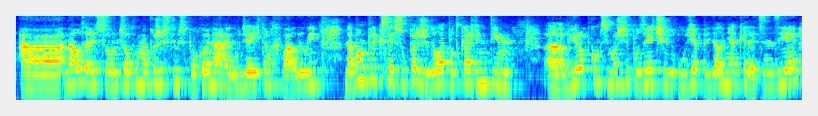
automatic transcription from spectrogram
a naozaj som celkom akože s tým spokojná, aj ľudia ich tam chválili. Na Bomprixe je super, že dole pod každým tým uh, výrobkom si môžete pozrieť, či ľudia pridali nejaké recenzie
